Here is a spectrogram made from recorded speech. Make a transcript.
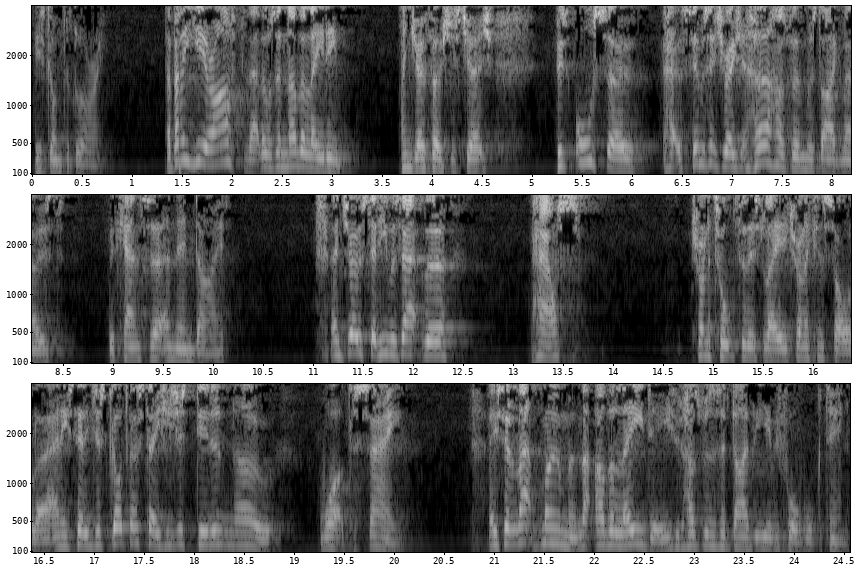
he's gone to glory. About a year after that, there was another lady in Joe Focht's church who's also had a similar situation. Her husband was diagnosed with cancer and then died. And Joe said he was at the house trying to talk to this lady, trying to console her, and he said he just got to that stage, he just didn't know what to say. And he said at that moment, that other lady whose husband had died the year before walked in.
